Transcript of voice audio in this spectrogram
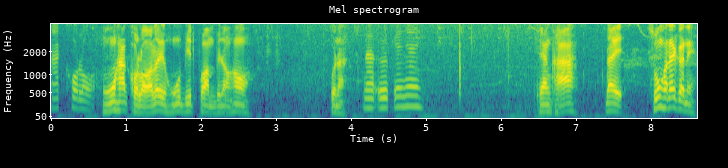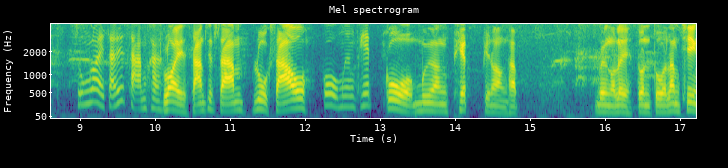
ฮักโคโลหูหักขอหลอเลย หูบิดพร้อมพี่น้องเฮา พูดอะหน้าเอิกง่ายแข้งขาได้สูงเขาได้กันนี่ๆสูงร้อยสามสิบสามค่ะ ร้อยสามสิบสามลูกสาว โก้เมืองเพชรโก้เมืองเพชรพี่น้องครับ เบิ่งเอาเลยต้นตัวลำชิง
